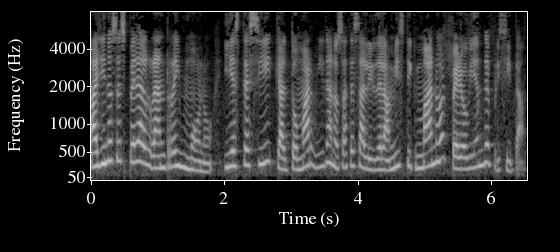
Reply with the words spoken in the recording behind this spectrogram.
Allí nos espera el gran rey mono, y este sí que al tomar vida nos hace salir de la Mystic Manor, pero bien deprisita.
